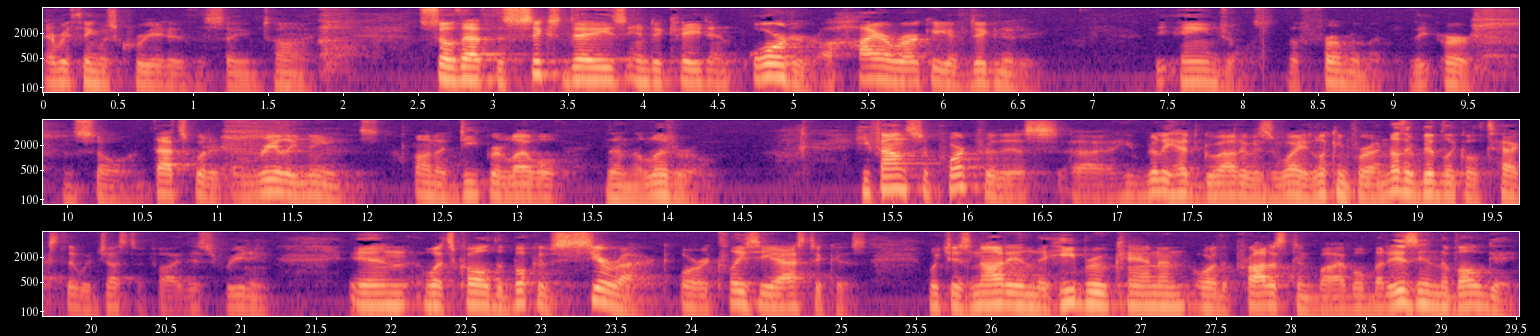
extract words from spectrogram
Everything was created at the same time. So that the six days indicate an order, a hierarchy of dignity. the angels, the firmament, the earth, and so on. That's what it really means on a deeper level than the literal. He found support for this. Uh, he really had to go out of his way looking for another biblical text that would justify this reading in what's called the book of Sirach or Ecclesiasticus, which is not in the Hebrew canon or the Protestant Bible, but is in the Vulgate.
